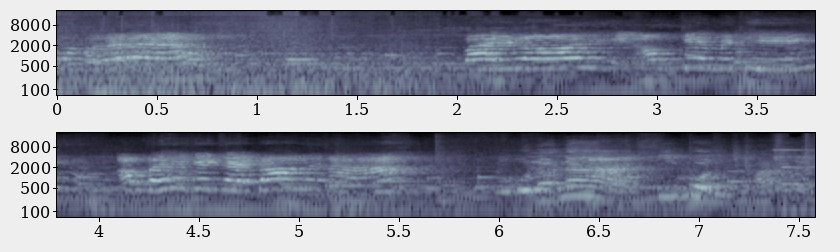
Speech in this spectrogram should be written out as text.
กลับมาได้แล้ว ไปเลย เอาเกมไปทิ้ง เอาไปให้ไกลๆบ้านเลยนะ ดูแล้วหน้าขี้บ่นชะมัดเลย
